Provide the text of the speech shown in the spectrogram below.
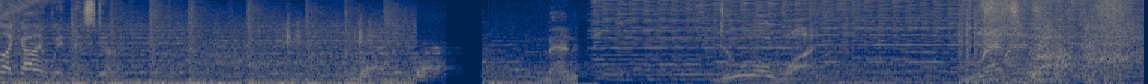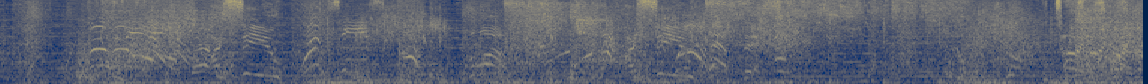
like I win this time. Man. Duel 1. Let's rock! I see you! Oopsies! Pull up! I see you! Tap this! Time's right!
